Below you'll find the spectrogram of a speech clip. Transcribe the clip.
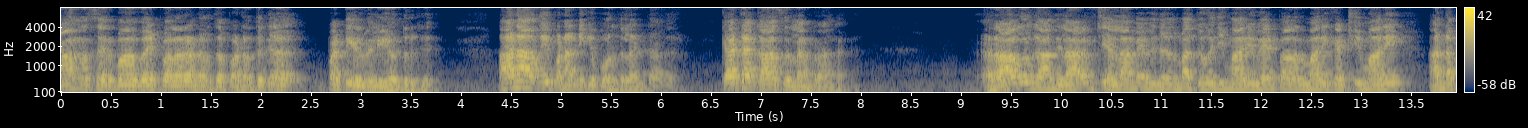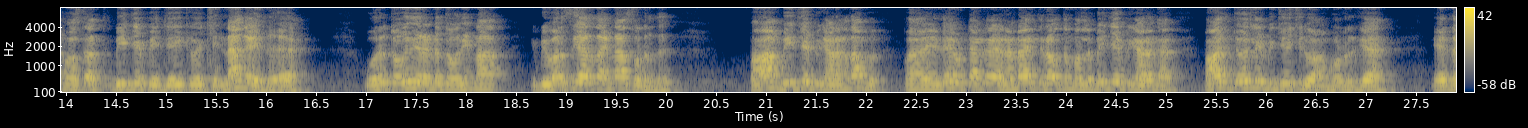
காங்கிரஸ் சார்பாக வேட்பாளராக நிறுத்தப்படுறதுக்கு பட்டியல் வெளியே வந்திருக்கு. ஆனால் அவங்க இப்போ நான் நிற்க போகிறதில்லன்ட்டாங்க கேட்டால் காசு இல்லைன்றாங்க. ராகுல் காந்தியில் ஆரம்பித்து எல்லாமே விதவிதமாக தொகுதி மாதிரி வேட்பாளர் மாதிரி கட்சி மாதிரி அன்னபோஸ்தா பிஜேபி ஜெயிக்க வச்சு என்னங்க இது. ஒரு தொகுதி ரெண்டு தொகுதி நான் இப்படி வரிசையாக இருந்தால் என்ன சொல்கிறது பா பிஜேபிக்காரங்க தான் இப்போ இதே விட்டாங்க ரெண்டாயிரத்தி இருபத்தொம்பதில் பிஜேபிக்காரங்க பாதி தொகுதியில் இப்படி ஜெயிச்சிடுவாங்க போல் இருக்கு இந்த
